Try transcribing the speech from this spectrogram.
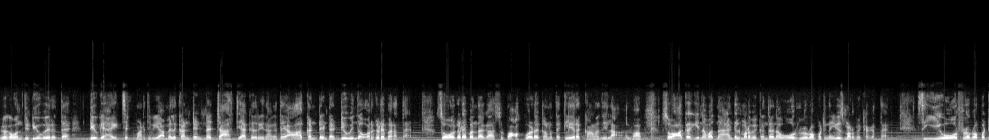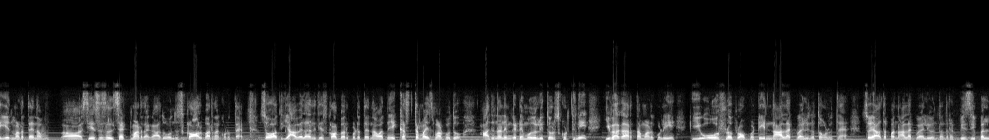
ಇವಾಗ ಒಂದು ಡ್ಯೂ ಇರುತ್ತೆ ಡ್ಯೂಗೆ ಹೈಟ್ ಸೆಟ್ ಮಾಡ್ತೀವಿ ಆಮೇಲೆ ಕಂಟೆಂಟ್ನ ಜಾಸ್ತಿ ಹಾಕಿದ್ರೆ ಏನಾಗುತ್ತೆ ಆ ಕಂಟೆಂಟ್ ಆ ಡ್ಯೂವಿಂದ ಹೊರಗಡೆ ಬರುತ್ತೆ ಸೊ ಹೊರಗಡೆ ಬಂದಾಗ ಸ್ವಲ್ಪ ಆಕ್ವರ್ಡಾಗಿ ಕಾಣುತ್ತೆ ಕ್ಲಿಯರಾಗಿ ಕಾಣೋದಿಲ್ಲ, ಅಲ್ವಾ? ಸೊ ಹಾಗಾಗಿ ನಾವು ಅದನ್ನ ಹ್ಯಾಂಡಲ್ ಮಾಡಬೇಕಂದ್ರೆ ನಾವು ಓವರ್ಫ್ಲೋ ಪ್ರಾಪರ್ಟಿನ ಯೂಸ್ ಮಾಡಬೇಕಾಗತ್ತೆ. ಸಿ ಈ ಓವರ್ಫ್ಲೋ ಪ್ರಾಪರ್ಟಿ ಏನು ಮಾಡುತ್ತೆ? ನಾವು ಸಿ ಎಸ್ ಎಸ್ ಅಲ್ಲಿ ಸೆಟ್ ಮಾಡಿದಾಗ ಅದು ಒಂದು ಸ್ಕ್ರಾಲ್ ಬಾರ್ನ ಕೊಡುತ್ತೆ. ಸೊ ಅದು ಯಾವೆಲ್ಲ ರೀತಿ ಸ್ಕ್ರಾಲ್ ಬಾರ್ ಕೊಡುತ್ತೆ ನಾವು ಅದನ್ನ ಹೇಗೆ ಕಸ್ಟಮೈಸ್ ಮಾಡ್ಬೋದು, ಅದನ್ನು ನಿಮಗೆ ಡೆಮೋದಲ್ಲಿ ತೋರಿಸ್ಕೊಡ್ತೀನಿ. ಇವಾಗ ಅರ್ಥ ಮಾಡ್ಕೊಳ್ಳಿ, ಈ ಓವರ್ಫ್ಲೋ ಪ್ರಾಪರ್ಟಿ ನಾಲ್ಕು ವ್ಯಾಲ್ಯೂನ ತಗೊಳುತ್ತೆ ಸೊ ಯಾವುದಪ್ಪ ನಾಲ್ಕು ವ್ಯಾಲ್ಯೂ ಅಂತಂದರೆ visible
